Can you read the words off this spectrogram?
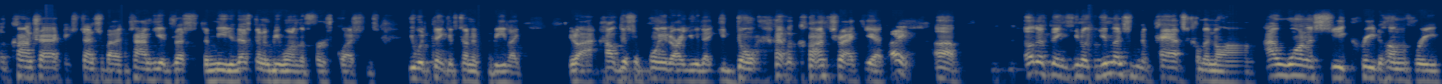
a contract extension by the time he addresses the media, that's going to be one of the first questions. You would think it's going to be like, you know, how disappointed are you that you don't have a contract yet? Right. Uh, other things, you know, you mentioned the pads coming on. I want to see Creed Humphrey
